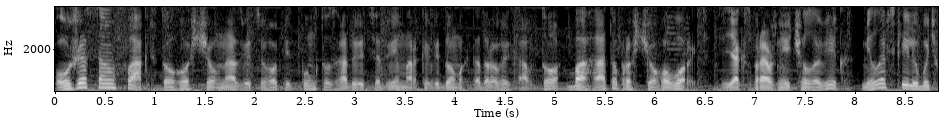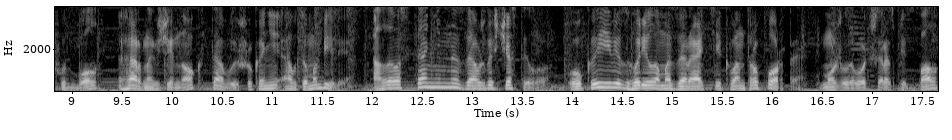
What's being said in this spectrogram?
Уже сам факт того, що в назві цього підпункту згадуються дві марки відомих та дорогих авто, багато про що говорить. Як справжній чоловік, Мілевський любить футбол, гарних жінок та вишукані автомобілі. Але останнім не завжди щастило. У Києві згоріла Мазератті Квантропорте, можливо, через підпал.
